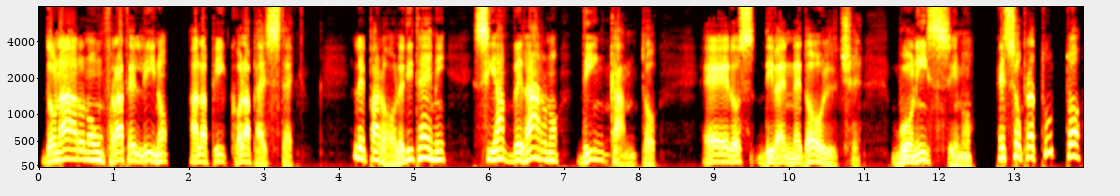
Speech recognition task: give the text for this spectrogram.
donarono un fratellino alla piccola peste. Le parole di Temi si avverarono di incanto. Eros divenne dolce, buonissimo e soprattutto,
